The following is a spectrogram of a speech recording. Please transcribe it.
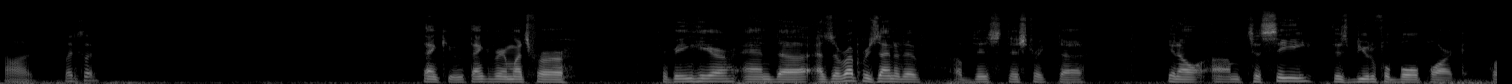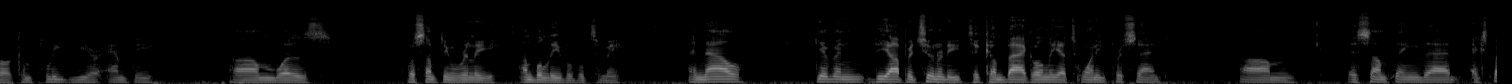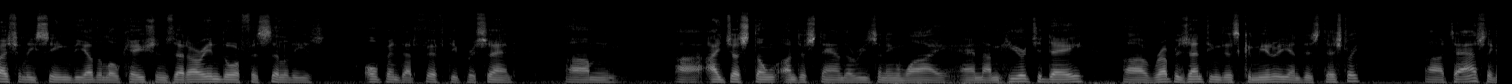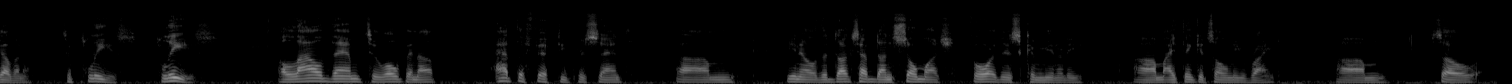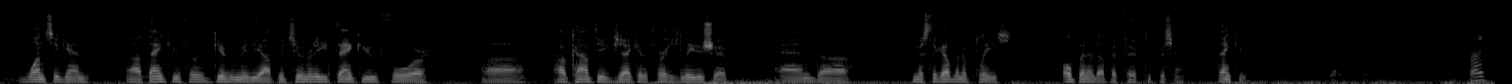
Uh, legislator. Thank you. Thank you very much for for being here. And uh, as a representative of this district, uh, you know, um, to see this beautiful ballpark for a complete year empty um, was was something really unbelievable to me. And now, given the opportunity to come back only at 20 percent, um, is something that, especially seeing the other locations that are indoor facilities opened at 50 percent. Um, uh, I just don't understand the reasoning why. And I'm here today uh, representing this community and this district uh, to ask the governor to please, please allow them to open up at the 50%. Um, you know, the Ducks have done so much for this community. Um, I think it's only right. Um, so, once again, uh, thank you for giving me the opportunity. Thank you for uh, our county executive for his leadership. And uh, Mr. Governor, please open it up at 50%. Thank you. Thanks. Frank.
